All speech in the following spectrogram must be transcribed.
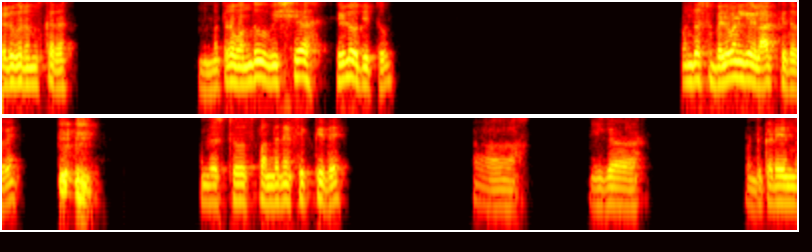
ಎಲ್ರಿಗೂ ನಮಸ್ಕಾರ. ನಿಮ್ಮ ಹತ್ರ ಒಂದು ವಿಷಯ ಹೇಳೋದಿತ್ತು. ಒಂದಷ್ಟು ಬೆಳವಣಿಗೆಗಳಾಗ್ತಿದ್ದಾವೆ ಒಂದಷ್ಟು ಸ್ಪಂದನೆ ಸಿಗ್ತಿದೆ. ಈಗ ಒಂದು ಕಡೆಯಿಂದ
